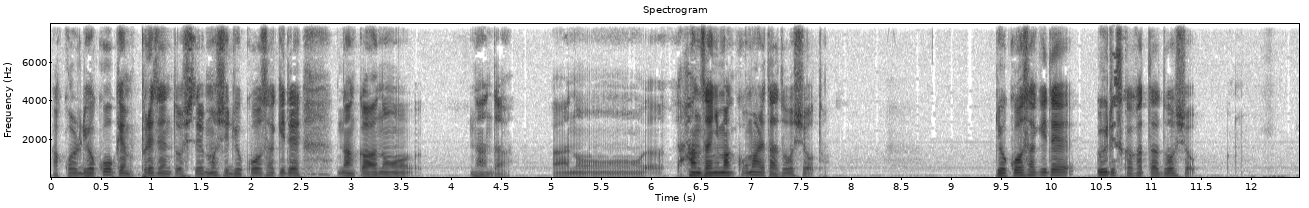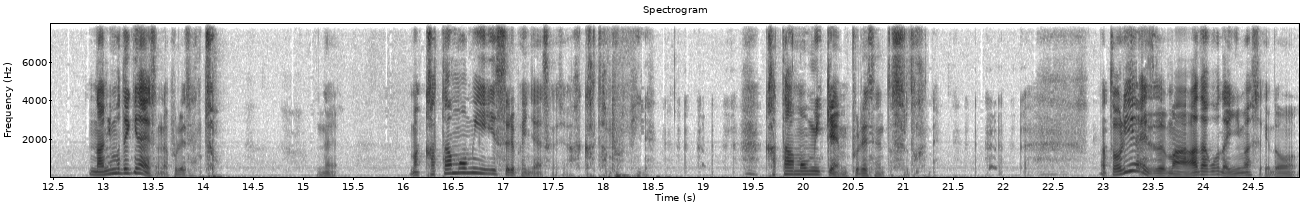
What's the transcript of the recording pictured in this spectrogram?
あ、これ旅行券プレゼントして、もし旅行先で、なんかあの、なんだ、あのー犯罪に巻き込まれたらどうしようと。旅行先でウイルスかかったらどうしよう。何もできないですよね、プレゼント。ね。まあ、肩もみすればいいんじゃないですか、じゃあ。肩もみね。肩もみ券プレゼントするとかね。まあ、とりあえず、まあ、あだこだ言いましたけど、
